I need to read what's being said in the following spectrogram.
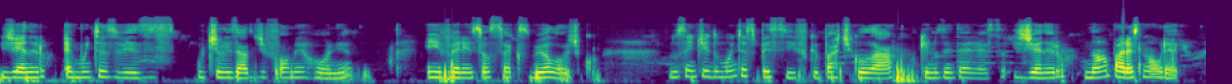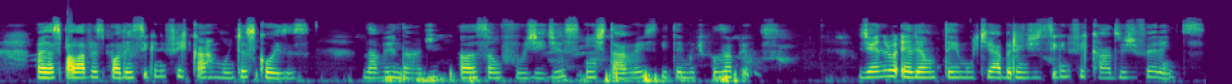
Gênero é muitas vezes utilizado de forma errônea em referência ao sexo biológico. No sentido muito específico e particular que nos interessa, gênero não aparece no Aurélio, mas as palavras podem significar muitas coisas. Na verdade, elas são fugídias, instáveis e têm múltiplos apelos. Gênero ele é um termo que abrange significados diferentes.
